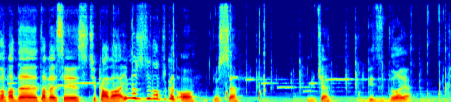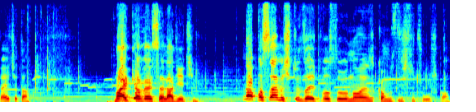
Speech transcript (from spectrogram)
naprawdę ta wersja jest ciekawa i możecie na przykład, o, już se, widzicie, kupić zbroję. Czajcie to? Majka wersja dla dzieci. No, postaramy się tu po prostu, no, komuś zniszczyć łóżko.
